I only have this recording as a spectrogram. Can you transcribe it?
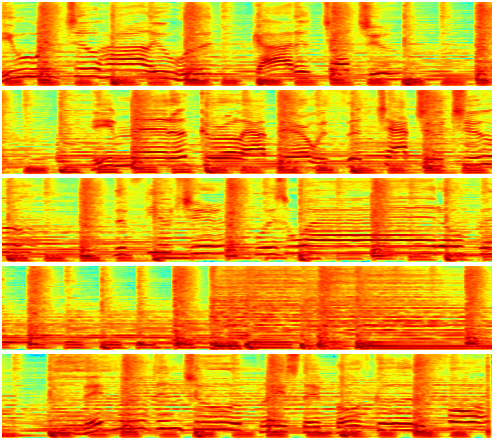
He went to Hollywood, got a tattoo. He met a girl out there with tattoo too. The future was wide open. They'd moved into a place they both could afford.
